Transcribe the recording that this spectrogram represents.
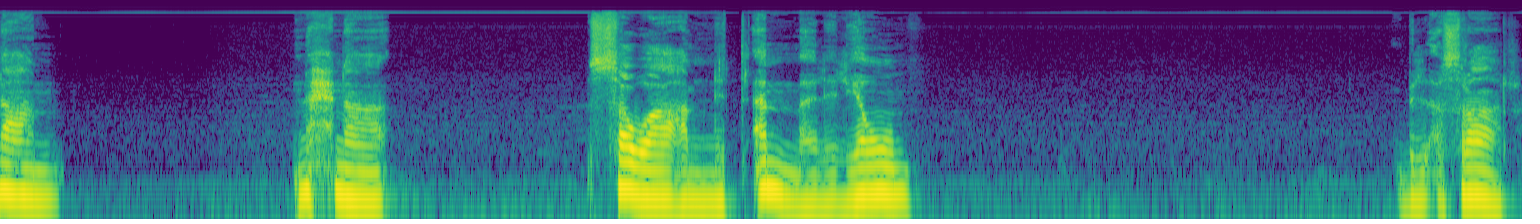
نعم. نحن سوا عم نتأمل اليوم بالأسرار.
